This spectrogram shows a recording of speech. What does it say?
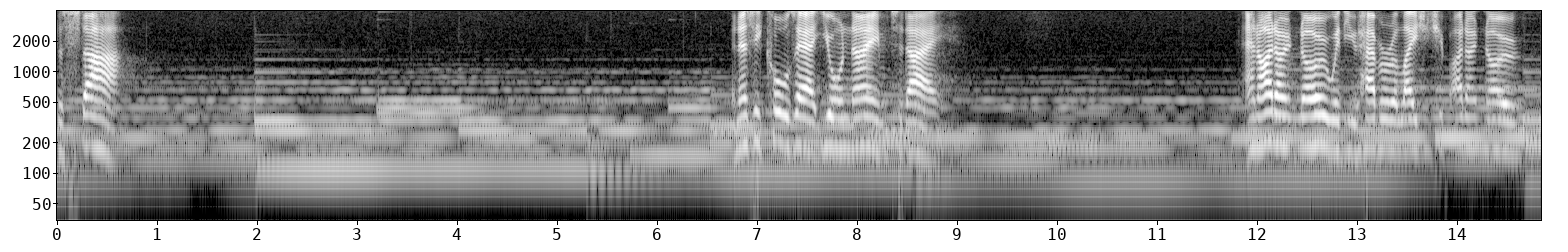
The start. And as he calls out your name today, and I don't know whether you have a relationship, I don't know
